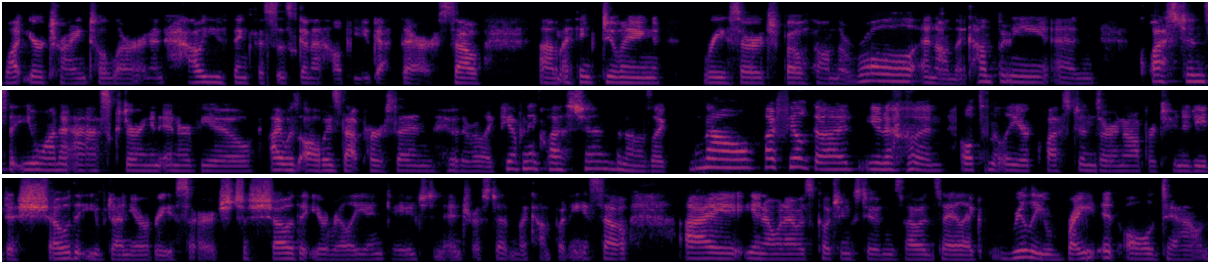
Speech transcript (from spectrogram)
what you're trying to learn and how you think this is going to help you get there. So, um, I think doing research both on the role and on the company and questions that you want to ask during an interview. I was always that person who they were like, Do you have any questions? And I was like, No, I feel good, you know. And ultimately, your questions are an opportunity to show that you've done your research, to show that you're really engaged and interested in the company. So, I, you know, when I was coaching students, I would say, like, really write it all down,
